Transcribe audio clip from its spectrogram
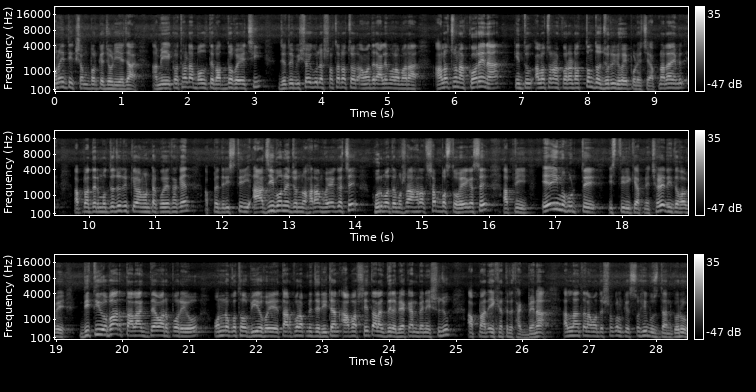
অনৈতিক সম্পর্কে জড়িয়ে যায়। আমি এই কথাটা বলতে বাধ্য হয়েছি, যেহেতু বিষয়গুলো সচরাচর আমাদের আলেমলামারা আলোচনা করে না, কিন্তু আলোচনা করাটা অত্যন্ত জরুরি হয়ে পড়েছে। আপনারা আপনাদের মধ্যে যদি কেউ এমনটা করে থাকেন, আপনাদের স্ত্রী আজীবনের জন্য হারাম হয়ে গেছে, হুরমতে মশাহারাত সাব্যস্ত হয়ে গেছে, আপনি এই মুহূর্তে স্ত্রীকে আপনি ছেড়ে দিতে হবে। দ্বিতীয়বার তালাক দেওয়ার পরেও অন্য কোথাও বিয়ে হয়ে তারপর আপনি যে রিটার্ন আবার সেই তালাক দিলে ব্যাক আনবেন এই সুযোগ আপনার এই ক্ষেত্রে থাকবে না। আল্লাহ তালা আমাদের সকলকে সহি বুঝদান করুক।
